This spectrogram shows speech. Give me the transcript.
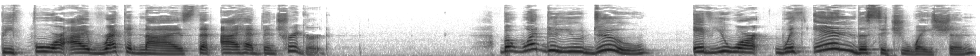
before I recognized that I had been triggered. But what do you do if you are within the situation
